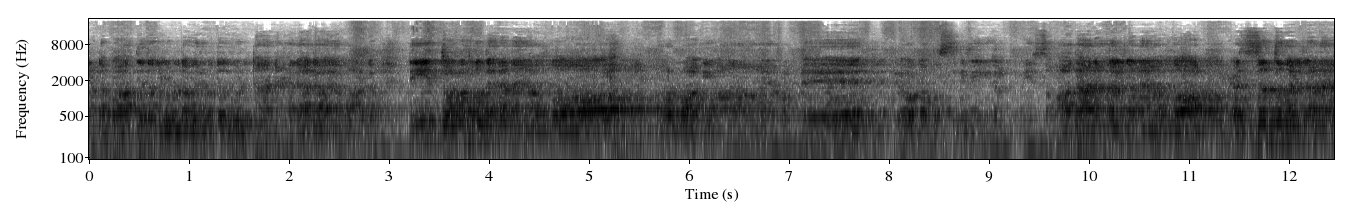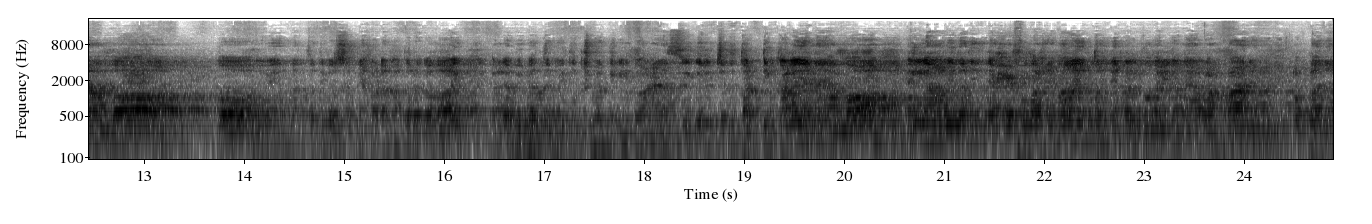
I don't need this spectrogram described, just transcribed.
കടബാധ്യതകൾ ഉള്ളവരുണ്ട് വീട്ടാൻ ഹലാലായ മാർഗം. നീ തുറന്നു തരണേ അള്ളാ. അവർ റാഹിമായ റബ്ബേ ലോക മുസ്ലിമീങ്ങൾക്ക് നീ സമാധാനം നൽകണേ അല്ലോ നൽകണേ അല്ലോ ദിവസം ഞങ്ങളുടെ കതറുകളായി വല്ല വിപത്തും വിധിച്ചുവെങ്കിൽ ഈ ദ്വാന സ്വീകരിച്ചത് തട്ടിക്കളയണേ അല്ലോ എല്ലാവിധ നിന്റെ ഹിഫ്ള ഹിമായത്തും ഞങ്ങൾക്ക് നൽകണേ റഹ്മാൻ ربنا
